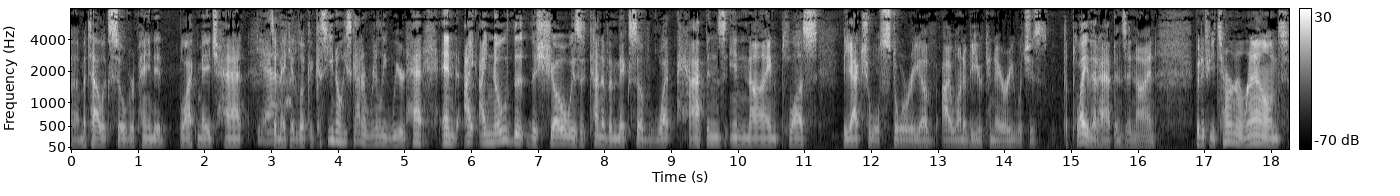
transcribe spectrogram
uh, metallic silver painted black mage hat yeah. to make it look because you know he's got a really weird hat and I, I know the the show is a kind of a mix of what happens in nine plus the actual story of I want to be your canary which is the play that happens in nine but if you turn around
